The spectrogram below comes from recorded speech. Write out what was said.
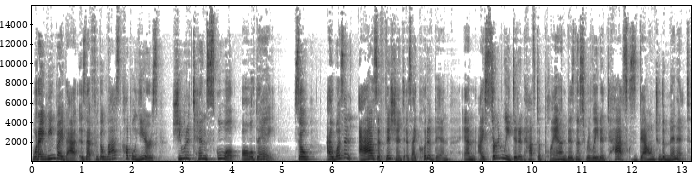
what I mean by that is that for the last couple years, she would attend school all day. So I wasn't as efficient as I could have been, and I certainly didn't have to plan business related tasks down to the minute.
